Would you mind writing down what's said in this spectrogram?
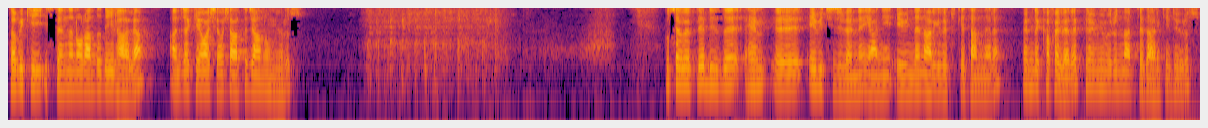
Tabii ki istenilen oranda değil hala. Ancak yavaş yavaş artacağını umuyoruz. Bu sebeple biz de hem e, ev içicilerine yani evinden nargile tüketenlere hem de kafelere premium ürünler tedarik ediyoruz.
